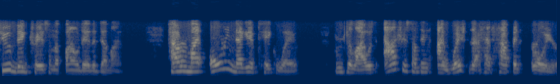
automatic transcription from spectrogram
two big trades on the final day of the deadline. However, my only negative takeaway from July was actually something I wished that had happened earlier,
